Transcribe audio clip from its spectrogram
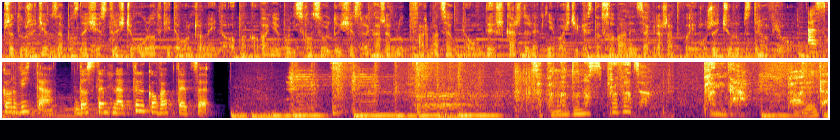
Przed użyciem zapoznaj się z treścią ulotki dołączonej do opakowania bądź skonsultuj się z lekarzem lub farmaceutą, gdyż każdy lek niewłaściwie stosowany zagraża Twojemu życiu lub zdrowiu. Ascorvita. Dostępna tylko w aptece. Co pana do nas sprowadza? Panda. Panda?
